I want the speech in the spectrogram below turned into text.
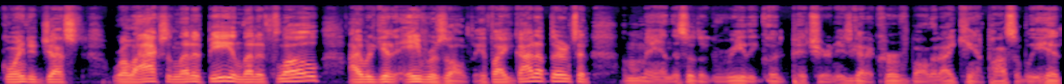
going to just relax and let it be and let it flow, I would get a result. If I got up there and said, "Oh man, this is a really good pitcher, and he's got a curveball that I can't possibly hit,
